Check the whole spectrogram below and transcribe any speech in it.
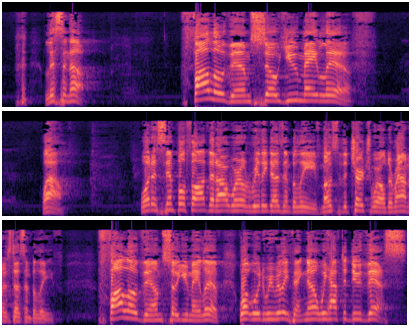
Listen up. Follow them so you may live. Wow. What a simple thought that our world really doesn't believe. Most of the church world around us doesn't believe. Follow them so you may live. What would we really think? No, we have to do this.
